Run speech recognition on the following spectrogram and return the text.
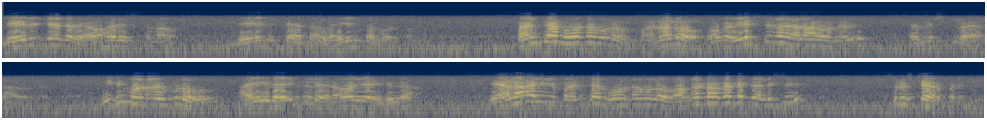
దేని చేత వ్యవహరిస్తున్నాం? దేని చేత లయించబడుతున్నాం? పంచభూతములు మనలో ఒక వ్యక్తిలో ఎలా ఉన్నది? సమిష్టిలో ఎలా ఉన్నది? ఇది మనం ఇప్పుడు ఐదు ఇరవై ఐదుగా ఎలా ఈ పంచభూతములు ఒకటొకటి కలిసి సృష్టి ఏర్పడింది?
